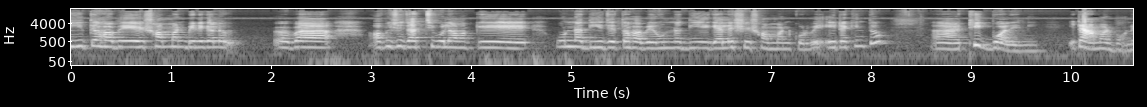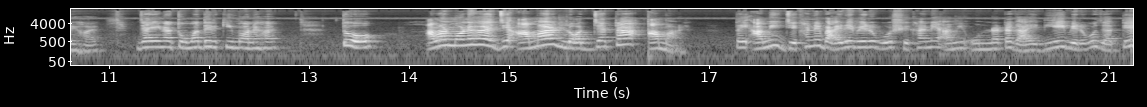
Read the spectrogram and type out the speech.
দিতে হবে, সম্মান বেড়ে গেল বা অফিসে যাচ্ছি বলে আমাকে অন্য দিয়ে যেতে হবে অন্য দিয়ে গেলে সে সম্মান করবে। এটা কিন্তু ঠিক বলেনি। এটা আমার মনে হয়। জানি না তোমাদের কি মনে হয়। তো আমার মনে হয় যে আমার লজ্জাটা আমার। তাই আমি যেখানে বাইরে বেরোবো, সেখানে আমি অন্যটা গায়ে দিয়েই বেরোবো যাতে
